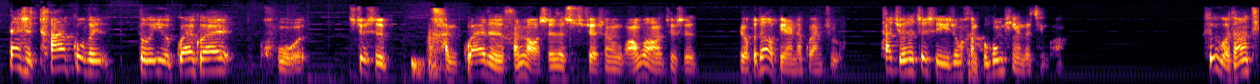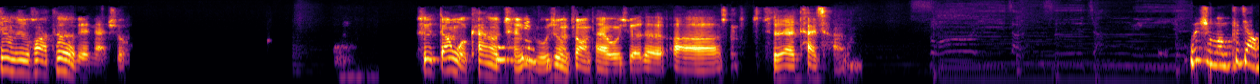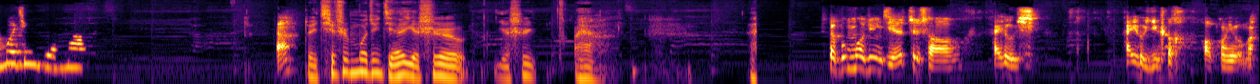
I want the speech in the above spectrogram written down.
但是他作为作为一个乖乖虎，就是很乖的、很老实的学生，往往就是得不到别人的关注。他觉得这是一种很不公平的情况。所以我当时听了这句话特别难受。所以当我看到陈玉茹这种状态，我觉得啊，实在太惨了。为什么不讲莫俊杰呢？啊？对，其实莫俊杰也是，也是，哎呀，哎，这不莫俊杰至少还有一还有一个好朋友吗？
